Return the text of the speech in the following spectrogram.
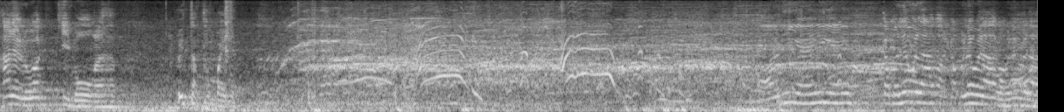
ฮาร์ดอยากรู้ว่ากี่โมงแล้วครับเฮ้ยจับทำไมเนี่ยอ๋อนี่ไงนี่ไงก ลับมาเรื่องเวลาก่อนกลับมาเรื่องเวลาก่อนเรื่องเวลา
